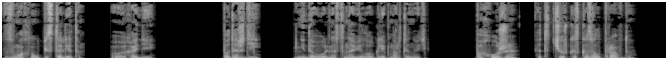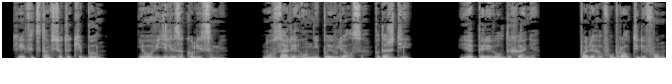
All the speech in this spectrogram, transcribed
взмахнул пистолетом. «Выходи». Подожди. Недовольно остановил его Глеб Мартынович. Похоже, этот чурка сказал правду. Хейфиц там все-таки был. Его видели за кулисами. Но в зале он не появлялся. Подожди. Я перевел дыхание. Палехов убрал телефон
